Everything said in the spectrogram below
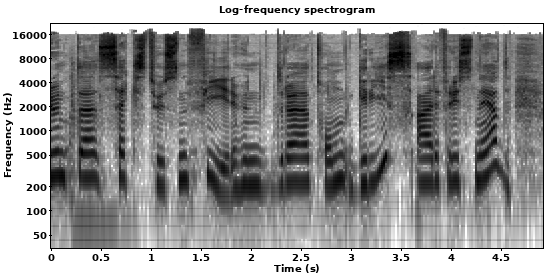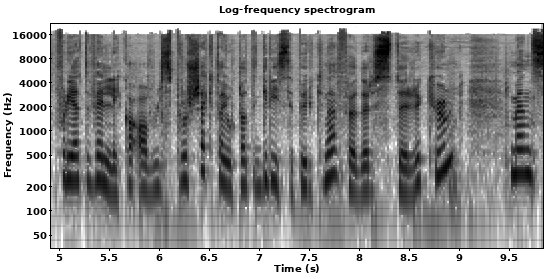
Rundt 6400 eh, tonn gris er fryst ned, fordi et vellykka avlsprosjekt har gjort at grisepurkene føder større kull, mens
